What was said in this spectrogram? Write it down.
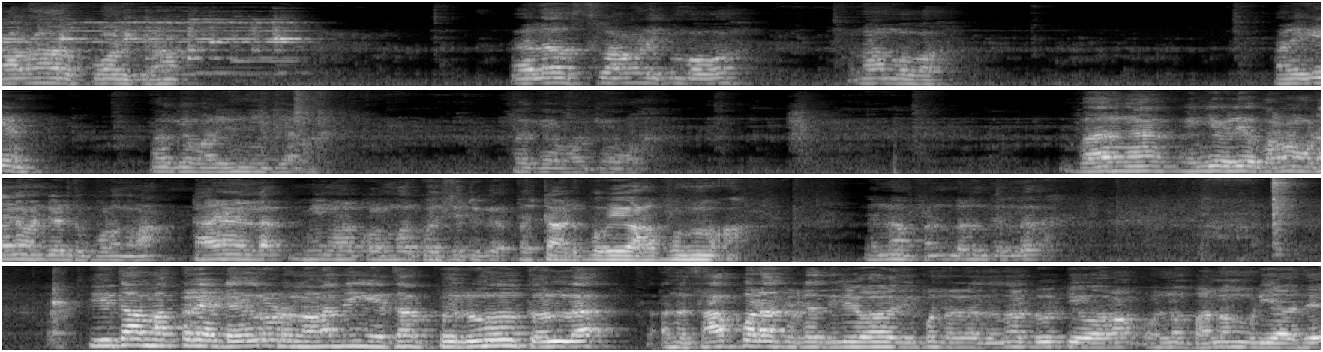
கலவரை போடிக்கலாம் ஹலோ அஸ்லாம் வலைக்கம் பாபா. நான் பாபா. வலைக்கேன் ஓகே வலைக்கம் நீக்கலாம் ஓகே ஓகேவா பாருங்க எங்கே வெளியே போகிறோம் உடனே வண்டி எடுத்து போடுங்களாம் டைம் இல்லை மீன் வர குழம்பு இருக்க வச்சுட்டு இருக்கு. ஃபஸ்ட்டு அடுப்பு போய் ஆஃப் பண்ணணும். என்ன பண்ணுறது இல்லை இதுதான் மக்களே டிரைவரோட நிலமைங்க. இதுதான் பெரும் தொல்லை. அந்த சாப்பாடு ஆட்டத்துலேயோ இது பண்ணுறது தான் டியூட்டி வரும். ஒன்றும் பண்ண முடியாது.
